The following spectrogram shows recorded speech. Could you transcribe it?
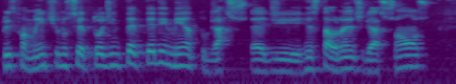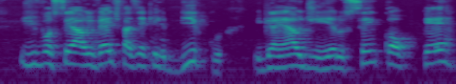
principalmente no setor de entretenimento, é, de restaurantes, garçons, de você, ao invés de fazer aquele bico e ganhar o dinheiro sem qualquer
